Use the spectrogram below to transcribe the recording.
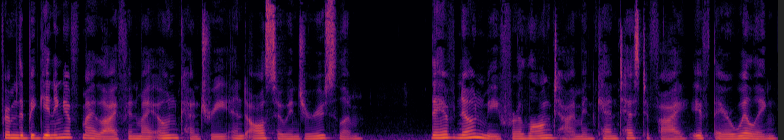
from the beginning of my life in my own country and also in Jerusalem. They have known me for a long time and can testify, if they are willing,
